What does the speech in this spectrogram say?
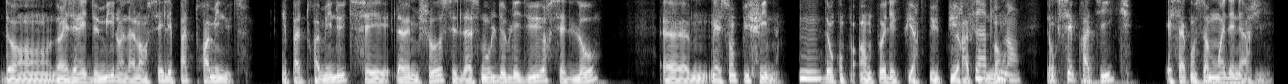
dans, dans, les années 2000, on a lancé les pâtes 3 minutes. Les pâtes 3 minutes, c'est la même chose, c'est de la semoule de blé dur, c'est de l'eau, euh, mais elles sont plus fines. Mmh. Donc on, on, peut les cuire plus, plus rapidement. rapidement. Donc c'est pratique et ça consomme moins d'énergie.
